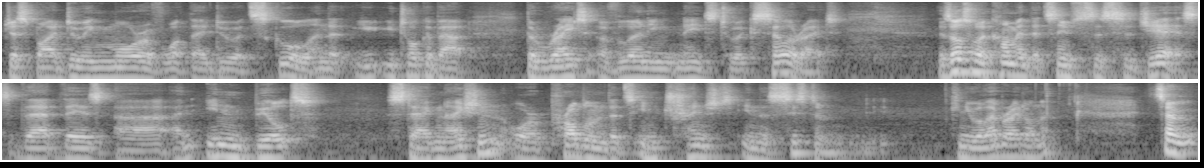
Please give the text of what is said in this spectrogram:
just by doing more of what they do at school, and that you, you talk about the rate of learning needs to accelerate. There's also a comment that seems to suggest that there's uh, an inbuilt stagnation or a problem that's entrenched in the system. Can you elaborate on that? So,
